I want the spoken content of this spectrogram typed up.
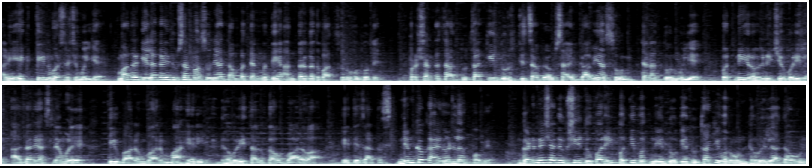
आणि एक तीन वर्षाची मुलगी आहे. मात्र गेल्या काही दिवसांपासून या दाम्पत्यांमध्ये अंतर्गत वाद सुरू होत होते. प्रशांतचा दुचाकी दुरुस्तीचा व्यवसाय गावी असून त्यांना दोन मुली आहेत. पत्नी रोहिणीचे वडील आजारी असल्यामुळे ती वारंवार माहेरी ढवळी तालुका वाळवा येथे जात असते. नेमकं काय घडलं? पाहूया. घटनेच्या दिवशी दुपारी पती पत्नी दोघे दुचाकीवरून ढवळीला जाऊन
